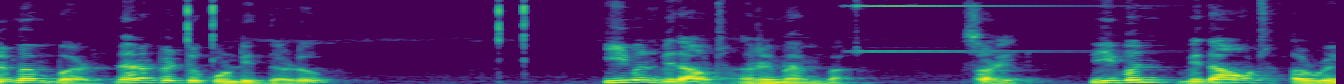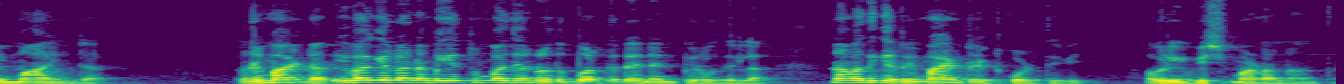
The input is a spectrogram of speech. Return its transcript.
ರಿಮೆಂಬರ್ಡ್ ನೆನಪಿಟ್ಟುಕೊಂಡಿದ್ದಳು even without remember sorry even without a reminder reminder ಇವಾಗೆಲ್ಲ ನಮಗೆ ತುಂಬ ಜನರದ್ದು ಬರ್ತ್ಡೇ ನೆನಪಿರೋದಿಲ್ಲ ನಾವು ಅದಕ್ಕೆ ರಿಮೈಂಡರ್ ಇಟ್ಕೊಳ್ತೀವಿ ಅವ್ರಿಗೆ ವಿಶ್ ಮಾಡೋಣ ಅಂತ.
